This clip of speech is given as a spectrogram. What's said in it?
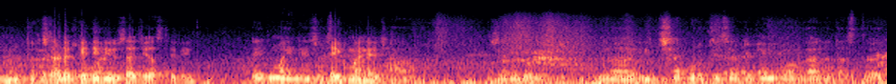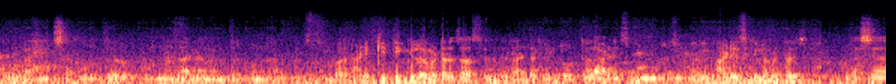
नंतर किती दिवसाची असते ती? एक महिन्याची असते. एक महिन्याची. हा. अ, इच्छापूर्तीसाठी पण कोण घालत असतं? कोणाची इच्छा पूर्त पूर्ण झाल्यानंतर पण घालत असतं? बरं आणि किती किलोमीटरचं असेल ते अंदाजे टोटल अडीच किलोमीटरची परिक्रमा अडीच किलोमीटरचं. तशा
